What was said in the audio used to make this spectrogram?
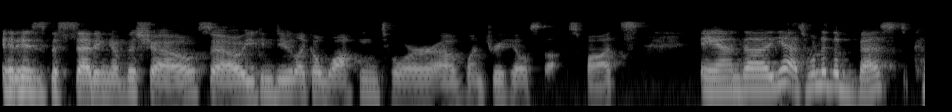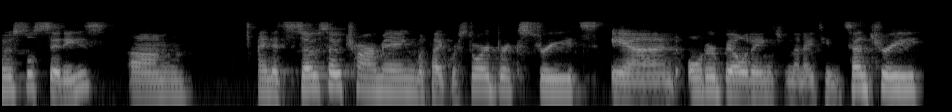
it is the setting of the show. So you can do like a walking tour of One Tree Hill st- spots. And uh, yeah, it's one of the best coastal cities. Um, and it's so, so charming with like restored brick streets and older buildings from the 19th century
